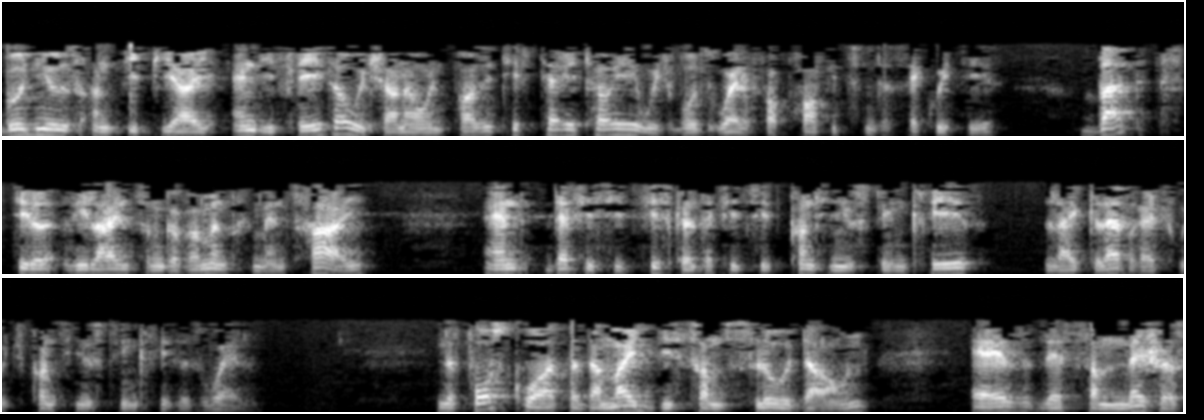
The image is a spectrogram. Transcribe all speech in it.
Good news on PPI and deflator, which are now in positive territory, which bodes well for profits in the equities. But still, reliance on government remains high and fiscal deficit continues to increase, like leverage, which continues to increase as well. In the fourth quarter, there might be some slowdown as there's some measures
